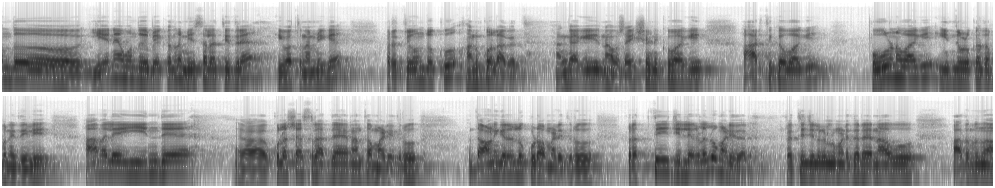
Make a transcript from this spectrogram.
ಒಂದು, ಏನೇ ಒಂದು ಬೇಕಂದ್ರೆ ಮೀಸಲಾತಿದ್ದರೆ ಇವತ್ತು ನಮಗೆ ಪ್ರತಿಯೊಂದಕ್ಕೂ ಅನುಕೂಲ ಆಗುತ್ತೆ. ಹಾಗಾಗಿ ನಾವು ಶೈಕ್ಷಣಿಕವಾಗಿ, ಆರ್ಥಿಕವಾಗಿ ಪೂರ್ಣವಾಗಿ ಹಿಂದುಳ್ಕೊಂತ ಬಂದಿದ್ದೀವಿ. ಆಮೇಲೆ ಈ ಹಿಂದೆ ಕುಲಶಾಸ್ತ್ರ ಅಧ್ಯಯನ ಅಂತ ಮಾಡಿದರು. ದಾವಣಗೆರೆಯಲ್ಲೂ ಕೂಡ ಮಾಡಿದರು. ಪ್ರತಿ ಜಿಲ್ಲೆಗಳಲ್ಲೂ ಮಾಡಿದ್ದಾರೆ. ಪ್ರತಿ ಜಿಲ್ಲೆಗಳಲ್ಲೂ ಮಾಡಿದ್ದಾರೆ. ನಾವು ಅದನ್ನು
